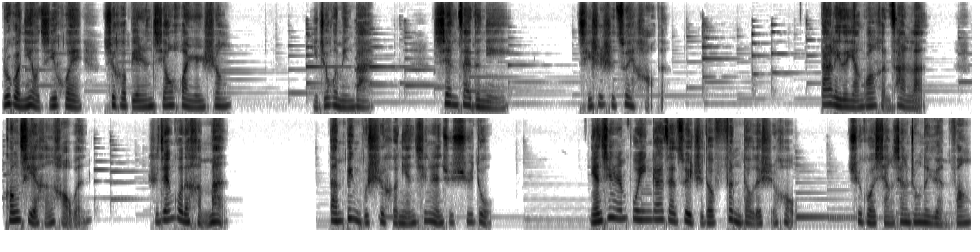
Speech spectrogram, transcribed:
如果你有机会去和别人交换人生，你就会明白，现在的你，其实是最好的。”大理的阳光很灿烂，空气也很好闻，时间过得很慢。但并不适合年轻人去虚度。年轻人不应该在最值得奋斗的时候，去过想象中的远方。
